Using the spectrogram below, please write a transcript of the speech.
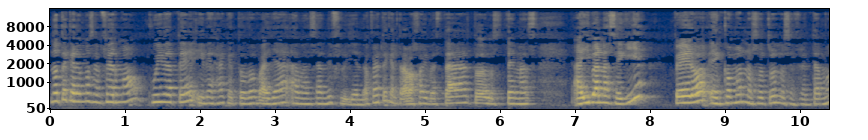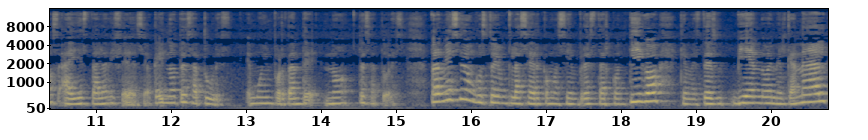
no te queremos enfermo, cuídate y deja que todo vaya avanzando y fluyendo. Acuérdate que el trabajo ahí va a estar, todos los temas ahí van a seguir, pero en cómo nosotros los enfrentamos, ahí está la diferencia, ¿ok? No te satures, es muy importante, no te satures. Para mí ha sido un gusto y un placer, como siempre, estar contigo, que me estés viendo en el canal.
